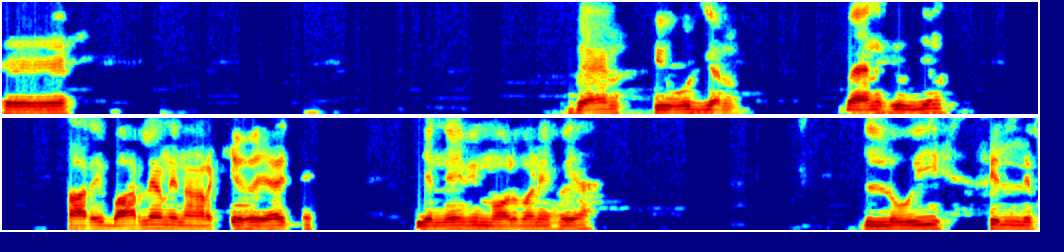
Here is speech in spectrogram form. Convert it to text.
ਤੇ ਵੈਨ ਫਿਊਜ਼ਨ ਵੈਨ ਫਿਊਜ਼ਨ, ਸਾਰੇ ਬਾਹਰਲਿਆਂ ਦੇ ਨਾਂ ਰੱਖੇ ਹੋਏ ਆ ਇੱਥੇ, ਜਿੰਨੇ ਵੀ ਮਾਲ ਬਣੇ ਹੋਏ ਆ। ਲੂਈ ਫਿਲਿਪ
